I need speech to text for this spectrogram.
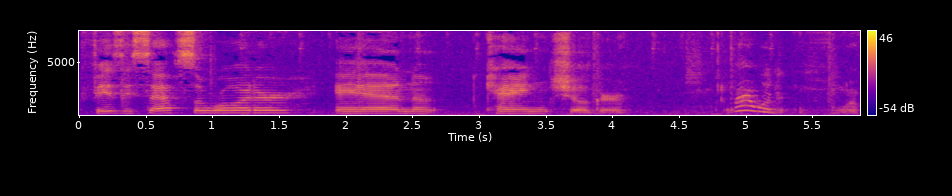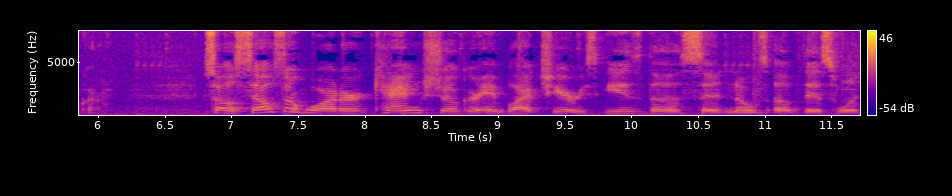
fizzy seltzer water and cane sugar. Why would okay. So seltzer water cane sugar and black cherries is the scent notes of this one.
